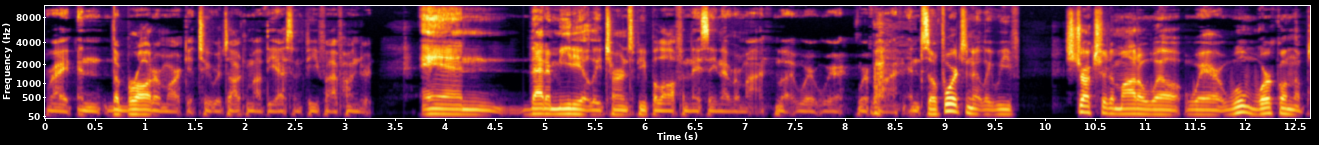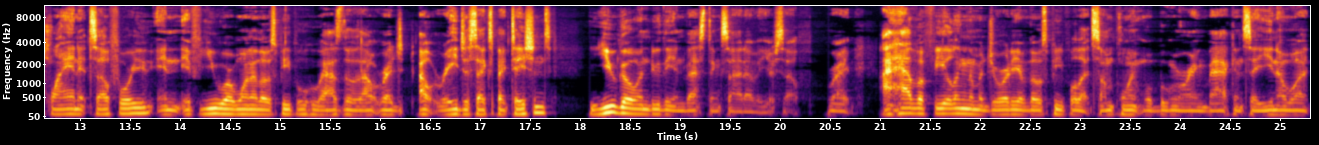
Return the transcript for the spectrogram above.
right? And the broader market too. We're talking about the S and P 500, and that immediately turns people off, and they say, "Never mind, we're we're we're fine." and so, fortunately, we've structured a model well where we'll work on the plan itself for you. And if you are one of those people who has those outrage, outrageous expectations, you go and do the investing side of it yourself right? I have a feeling the majority of those people at some point will boomerang back and say, you know what,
